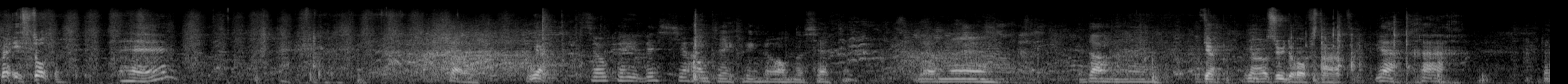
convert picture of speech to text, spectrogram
Maar ik stond... Hè? Zo. Ja. Zo kun je best je handtekening eronder zetten. Dan, eh, dan, eh, Ja, nou als u erop staat. ja, graag. Eh,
